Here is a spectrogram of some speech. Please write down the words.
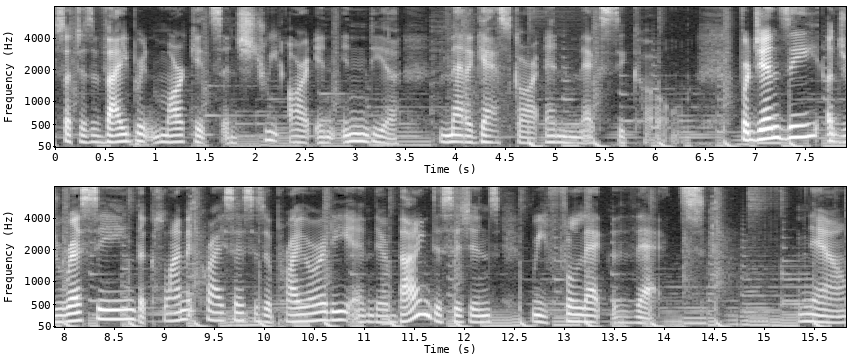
such as vibrant markets and street art in India, Madagascar, and Mexico. For Gen Z, addressing the climate crisis is a priority, and their buying decisions reflect that. Now,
